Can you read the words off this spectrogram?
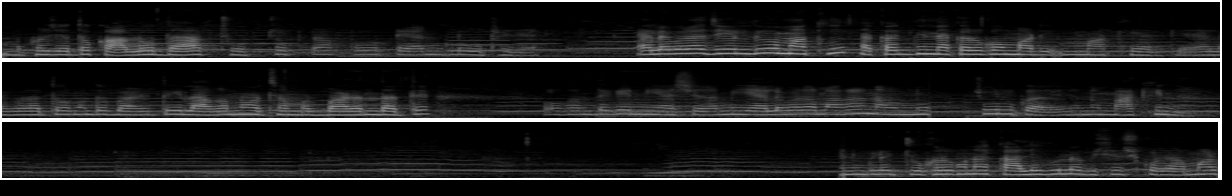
মুখে যত কালো দাগ, ছোপ ছোপ দাগ, পুরো ট্যানগুলো উঠে যায়। অ্যালোভেরা জেল দিয়েও মাখি, এক একদিন এক রকম মারি- মাখি আর কি। অ্যালোভেরা তো আমাদের বাড়িতেই লাগানো আছে, আমার বারান্দাতে। ওখান থেকে নিয়ে আসে। আমি অ্যালোভেরা মাখলে না, আমার মুখ চুলকায়, এই জন্য মাখি না। এগুলো চোখের কোনায় কালিগুলো বিশেষ করে, আমার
